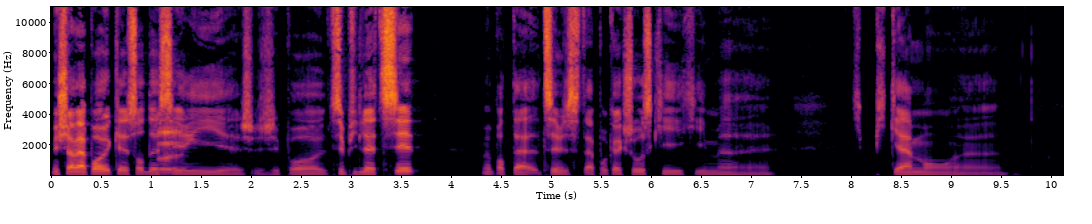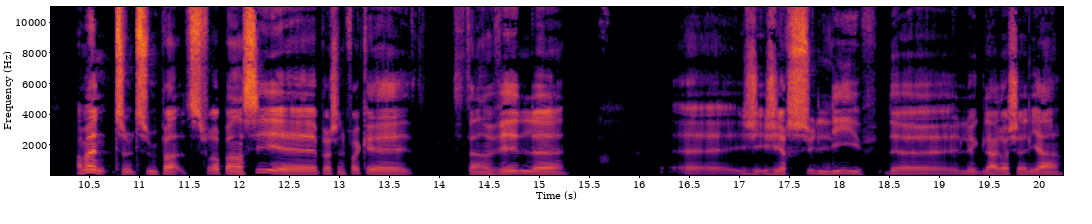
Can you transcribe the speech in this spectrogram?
mais je savais pas quelle sorte de série. euh, J'ai pas. Tu sais, puis le titre, me portait- tu sais, c'était pas quelque chose qui, qui me. qui piquait mon. euh, Ah man, tu, tu me tu feras penser euh, la prochaine fois que tu es en ville. j'ai reçu le livre de Luc Larochelière.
